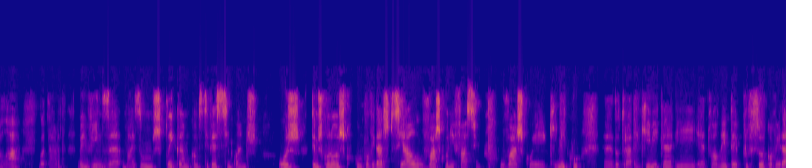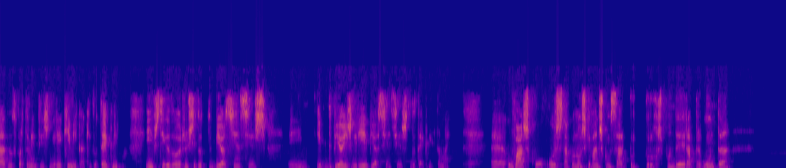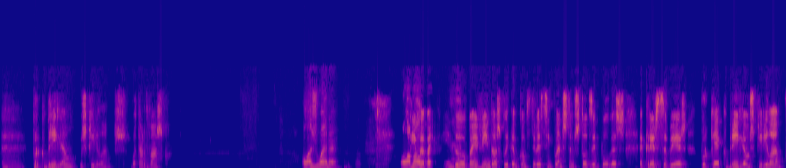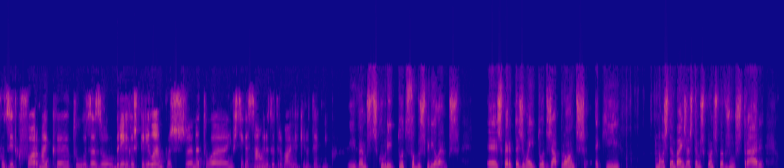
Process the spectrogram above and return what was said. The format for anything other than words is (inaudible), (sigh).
Olá, boa tarde, bem-vindos a mais um Explica-me como se tivesse 5 anos. Hoje temos connosco como convidado especial o Vasco Bonifácio. O Vasco é químico, eh, doutorado em Química e atualmente é professor convidado no Departamento de Engenharia Química aqui do Técnico e investigador no Instituto de Biociências e, de Bioengenharia e Biociências do Técnico também. Uh, o Vasco hoje está connosco e vai-nos começar por, por, responder à pergunta uh, por que brilham os pirilampos? Boa tarde, Vasco. Olá, Joana. Olá, Viva, bem-vindo, bem-vindo Explica-me como se tivesse 5 anos, estamos todos em pulgas a querer saber porque é que brilham os pirilampos e de que forma é que tu usas o brilho dos pirilampos na tua investigação e no teu trabalho aqui no técnico e vamos descobrir tudo sobre os pirilampos. Uh, espero que estejam aí todos já prontos, aqui. Nós também já estamos prontos para vos mostrar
